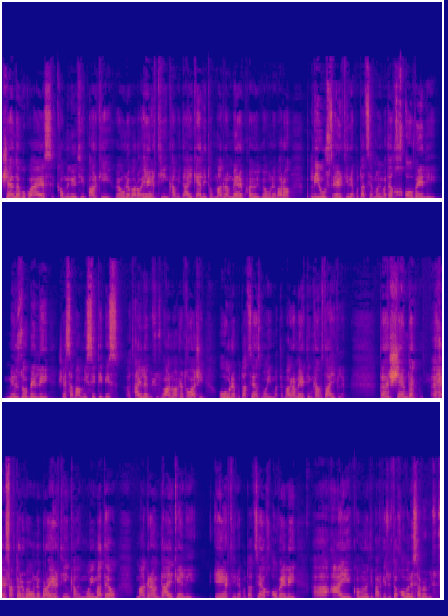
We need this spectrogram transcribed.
შემდეგ უკვე ეს community park-ი ვეუბნება რომ ერთი ინკამი დაიკელითო მაგრამ მე ქვევით ვეუბნება რომ პლუს ერთი რეპუტაცია მოიმატა ყოველი მეზობელი შესაბამისი ტიპის თაილებისთვის ანუ ამ შემთხვევაში ორ რეპუტაციას მოიმატებ მაგრამ ერთ ინკამს დაიკლებ და შემდეგ heavy factor-ი გვეუბნება რომ ერთი ინკამი მოიმატეო, მაგრამ დაიკელი ერთი რეპუტაცია ყოველი აი community park-ისთვის და ყოველი საბებისთვის.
